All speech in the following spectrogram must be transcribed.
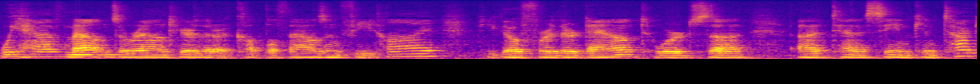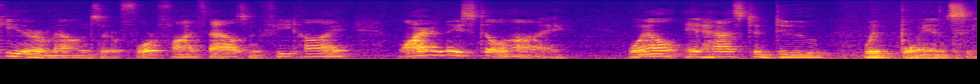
we have mountains around here that are a couple thousand feet high. If you go further down towards uh, uh, Tennessee and Kentucky, there are mountains that are four or 5,000 feet high. Why are they still high? Well, it has to do with buoyancy.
